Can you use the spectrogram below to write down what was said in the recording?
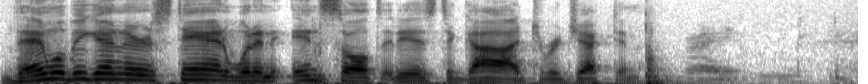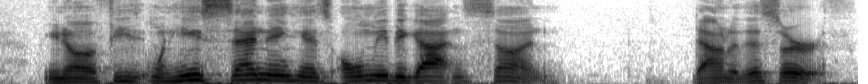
then we'll begin to understand what an insult it is to God to reject him. Right. You know, if he, when he's sending his only begotten son down to this earth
